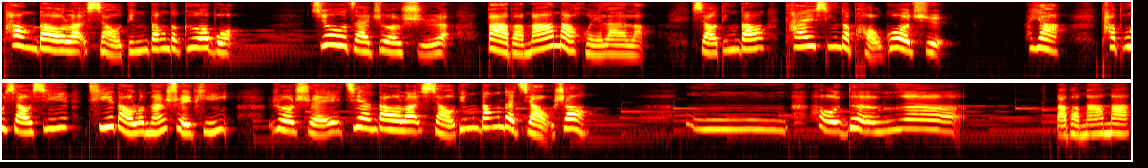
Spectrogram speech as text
烫到了小叮当的胳膊。就在这时，爸爸妈妈回来了。小叮当开心地跑过去，哎呀，他不小心踢倒了暖水瓶，热水溅到了小叮当的脚上。嗯，好疼啊！爸爸妈妈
